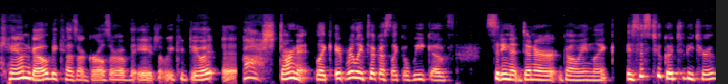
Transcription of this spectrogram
can go because our girls are of the age that we could do it. it gosh, darn it. Like it really took us like a week of sitting at dinner going like, is this too good to be true?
